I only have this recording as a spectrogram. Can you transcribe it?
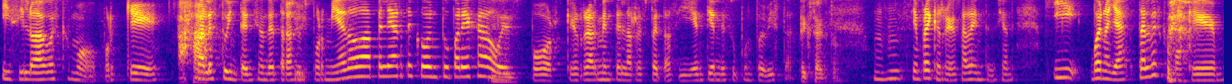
Y si lo hago es como, ¿por qué? Ajá. ¿Cuál es tu intención detrás? Sí. ¿Es por miedo a pelearte con tu pareja o es porque realmente la respetas y entiendes su punto de vista? Exacto. Siempre hay que regresar a la intención. Y bueno, ya, tal vez como que.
